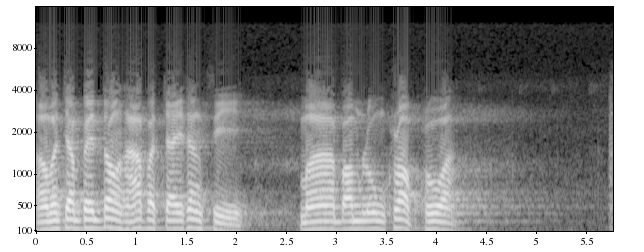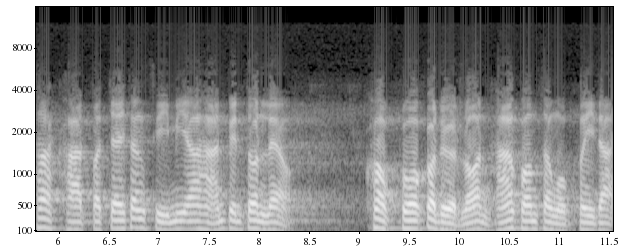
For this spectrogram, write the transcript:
เอามันจำเป็นต้องหาปัจจัยทั้งสี่มาบำรุงครอบครัว ถ้าขาดปัจจัยทั้งสี่มีอาหารเป็นต้นแล้ว ครอบครัวก็เดือดร้อน หาความสงบไม่ได้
